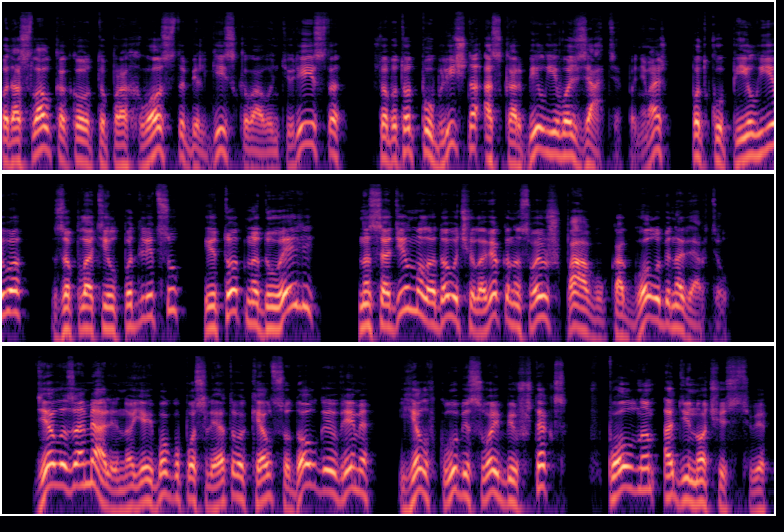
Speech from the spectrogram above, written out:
подослал какого-то прохвоста, бельгийского авантюриста, чтобы тот публично оскорбил его зятя, понимаешь? Подкупил его, заплатил подлецу, и тот на дуэли насадил молодого человека на свою шпагу, как голуби на вертел. Дело замяли, но, ей-богу, после этого Келсу долгое время ел в клубе свой бифштекс в полном одиночестве.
